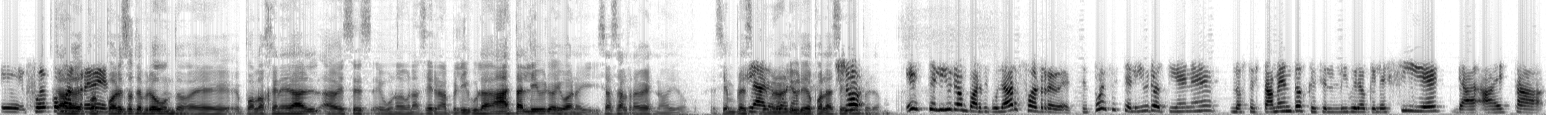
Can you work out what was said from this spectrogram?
Eh, fue como Claro, al por, revés. por eso te pregunto. eh, por lo general, a veces eh, uno ve una serie, una película, ah, está el libro y bueno, y se hace al revés, ¿no? Digo, siempre es Claro, primero el libro y después la serie, yo- pero. Este libro en particular fue al revés. Después este libro tiene Los Testamentos, que es el libro que le sigue a, a esta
